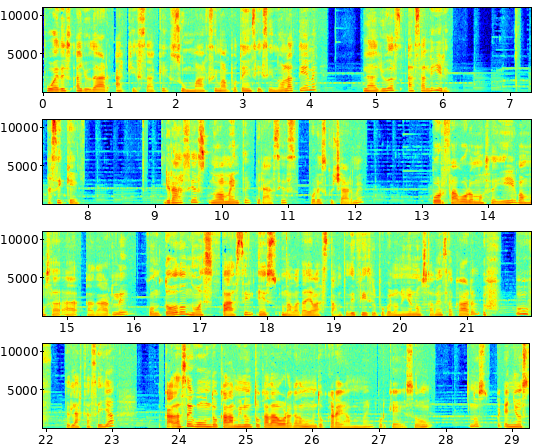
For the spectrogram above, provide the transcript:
puedes ayudar a que saque su máxima potencia y si no la tiene, la ayudas a salir. Así que, gracias nuevamente, gracias por escucharme. Por favor, vamos a seguir, vamos a, darle con todo. No es fácil, es una batalla bastante difícil porque los niños no saben sacar de las casillas cada segundo, cada minuto, cada hora, cada momento, créanme, porque son unos pequeños...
